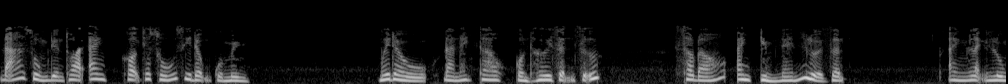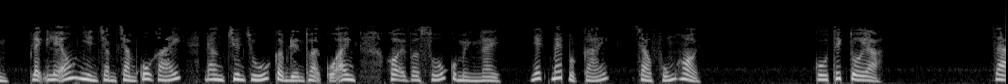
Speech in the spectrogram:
đã dùng điện thoại anh gọi cho số di động của mình. Mới đầu, đàn anh Cao còn hơi giận dữ. Sau đó, anh kìm nén lửa giận. Anh lạnh lùng, lạnh lẽo nhìn chằm chằm cô gái đang chuyên chú cầm điện thoại của anh gọi vào số của mình này, nhếch mép một cái, chào phúng hỏi. Cô thích tôi à? Dạ.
